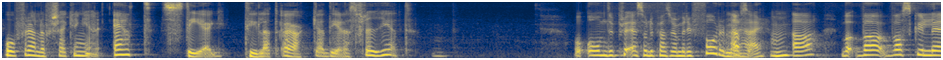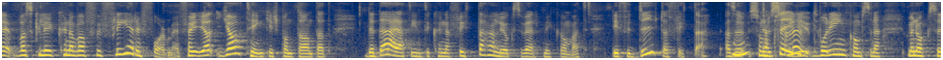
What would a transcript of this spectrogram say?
Och föräldraförsäkringen är ett steg till att öka deras frihet. Och om du, alltså du pratar om reformer alltså, här, mm. ja, vad, vad, vad, skulle, vad skulle det kunna vara för fler reformer? För jag, jag, tänker spontant att det där att inte kunna flytta handlar också väldigt mycket om att det är för dyrt att flytta. Alltså, mm, som absolut. du säger, både inkomsterna men också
